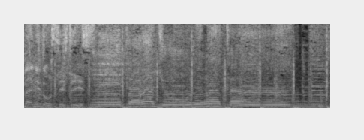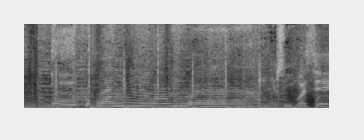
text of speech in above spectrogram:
Manu dans le 6-10. Et ta radio le matin. Écoute Manu au loin. Énergie. Voici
